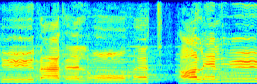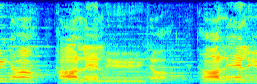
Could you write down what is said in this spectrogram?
Gud være lovet. Halleluja, halleluja, halleluja.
